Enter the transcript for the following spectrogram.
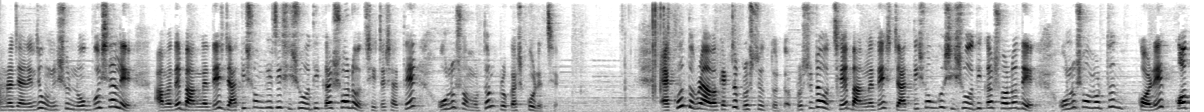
আমরা জানি যে উনিশশো নব্বই সালে আমাদের বাংলাদেশ জাতিসংঘের যে শিশু অধিকার সনদ, সেটার সাথে অনুসমর্থন প্রকাশ করেছে। এখন তোমরা আমাকে একটা প্রশ্ন উত্তর দাও। প্রশ্নটা হচ্ছে, বাংলাদেশ জাতিসংঘ শিশু অধিকার সনদে অনুসমর্থন করে কত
